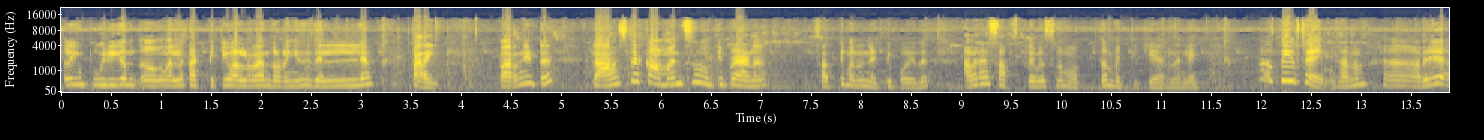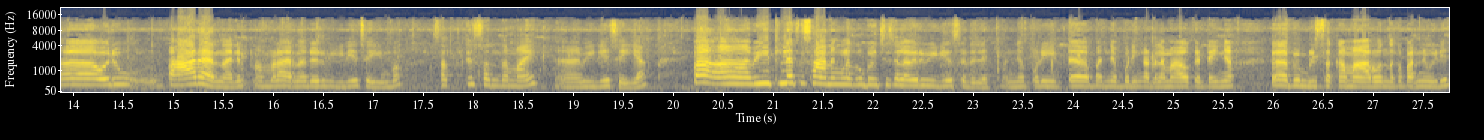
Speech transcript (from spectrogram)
അല്ലെങ്കിൽ പുരികം നല്ല കട്ടിക്ക് വളരാൻ തുടങ്ങിയത് ഇതെല്ലാം പറയും. പറഞ്ഞിട്ട് ലാസ്റ്റ് കമന്റ്സ് നോക്കിയപ്പോഴാണ് സത്യം പറഞ്ഞ് ഞെട്ടിപ്പോയത്. അവരാ സബ്സ്ക്രൈബേഴ്സിനെ മൊത്തം പറ്റിക്കുകയായിരുന്നു അല്ലേ? തീർച്ചയായും. കാരണം അവർ ഒരു പാരായിരുന്നാലും നമ്മളായിരുന്നാലും ഒരു വീഡിയോ ചെയ്യുമ്പോൾ സത്യസന്ധമായി വീഡിയോ ചെയ്യാം. ഇപ്പൊ വീട്ടിലത്തെ സാധനങ്ങളൊക്കെ ഉപയോഗിച്ച് ചിലവർ വീഡിയോസ് ഇടില്ലേ? മഞ്ഞപ്പൊടി ഇട്ട് മഞ്ഞപ്പൊടിയും കടലമാവൊക്കെ ഇട്ട് കഴിഞ്ഞാൽ പിമ്പിൾസ് ഒക്കെ മാറും എന്നൊക്കെ പറഞ്ഞ വീഡിയോ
